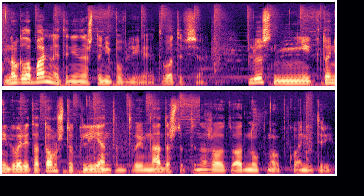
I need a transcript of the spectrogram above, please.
Но глобально это ни на что не повлияет. Вот и все. Плюс никто не говорит о том, что клиентам твоим надо, чтобы ты нажал эту одну кнопку, а не три.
